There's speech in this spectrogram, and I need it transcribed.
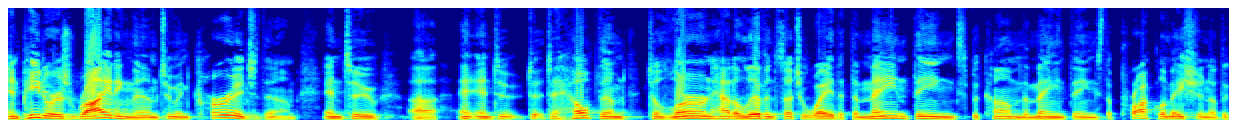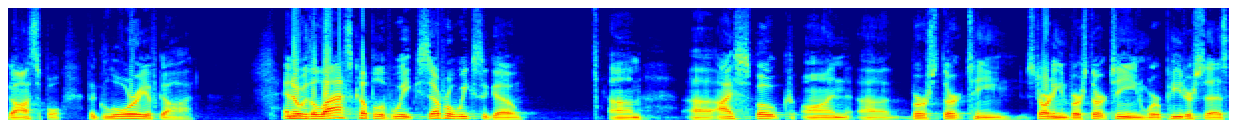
And Peter is writing them to encourage them and to, uh, and, and to, to, to help them to learn how to live in such a way that the main things become the main things the proclamation of the gospel, the glory of God. And over the last couple of weeks, several weeks ago, um, uh, I spoke on uh, verse 13, starting in verse 13, where Peter says,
